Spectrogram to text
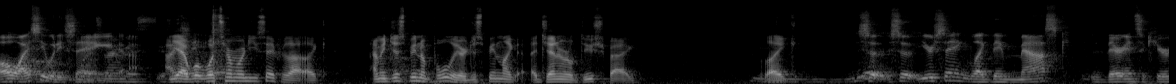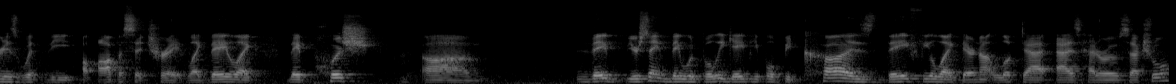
Oh, I see what he's saying. is- is I yeah, see. what, what term would you say for that? Like, I mean, just being a bully or just being like a general douchebag. like- Mm, So, so you're saying like they mask their insecurities with the opposite trait. Like they like they push. Um, they you're saying they would bully gay people because they feel like they're not looked at as heterosexual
